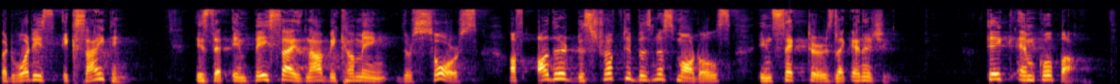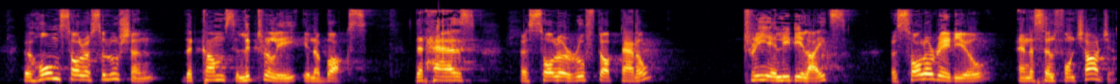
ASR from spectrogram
But what is exciting is that M Pesa is now becoming the source of other disruptive business models in sectors like energy. Take M-Kopa, a home solar solution that comes literally in a box that has a solar rooftop panel, three LED lights, a solar radio, and a cell phone charger.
